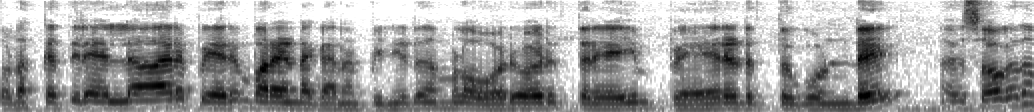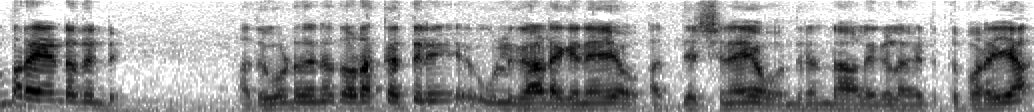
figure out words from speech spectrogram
തുടക്കത്തിലെ എല്ലാവരും പേരും പറയേണ്ട കാരണം പിന്നീട് നമ്മൾ ഓരോരുത്തരെയും പേരെടുത്തുകൊണ്ട് സ്വാഗതം പറയേണ്ടതുണ്ട്. അതുകൊണ്ട് തന്നെ തുടക്കത്തിൽ ഉദ്ഘാടകനെയോ അധ്യക്ഷനെയോ ഒന്ന് രണ്ടാളുകളെ എടുത്ത് പറയാം.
